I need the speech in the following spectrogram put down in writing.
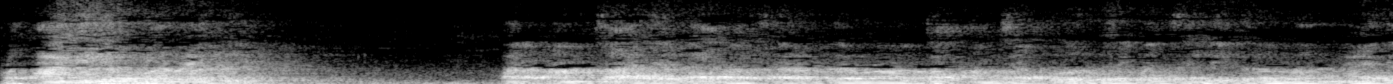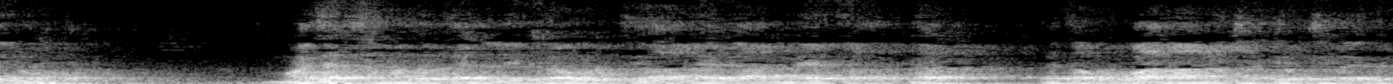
पण आम्ही जर उभा नाही केलं कारण आमचा अजेंडा राजकारण करणं होता आमच्या गोरगरिबांच्या लेकरांना न्याय देणं होता. माझ्या समाजाच्या लेकरावरती आलेल्या अन्यायाचा हत्या त्याचा वाद आम्ही छातीवर चढायचं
